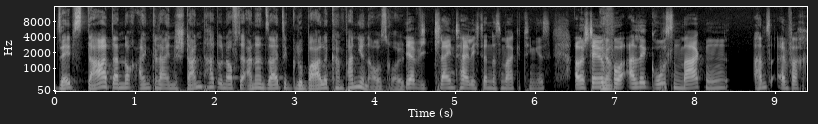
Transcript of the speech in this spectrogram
selbst da dann noch einen kleinen Stand hat und auf der anderen Seite globale Kampagnen ausrollt. Ja, wie kleinteilig dann das Marketing ist. Aber stell dir Ja. vor, alle großen Marken haben es einfach,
